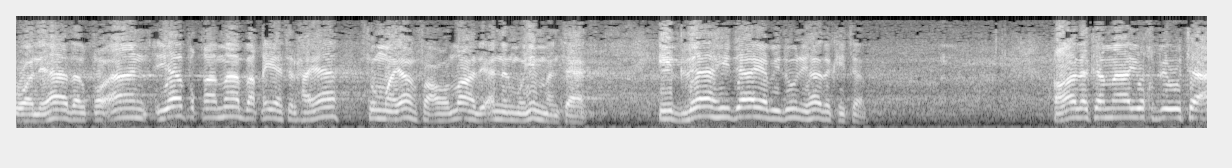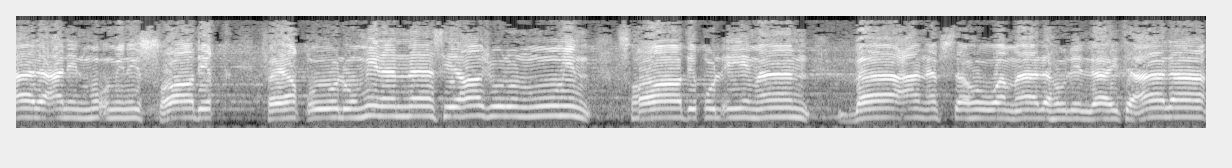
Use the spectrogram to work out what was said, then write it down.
ولهذا القرآن يبقى ما بقية الحياة ثم يرفعه الله لأن المهمة انتهت إذ لا هداية بدون هذا الكتاب. قال كما يخبر تعالى عن المؤمن الصادق فيقول من الناس رجل مؤمن صادق الإيمان باع نفسه وماله لله تعالى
